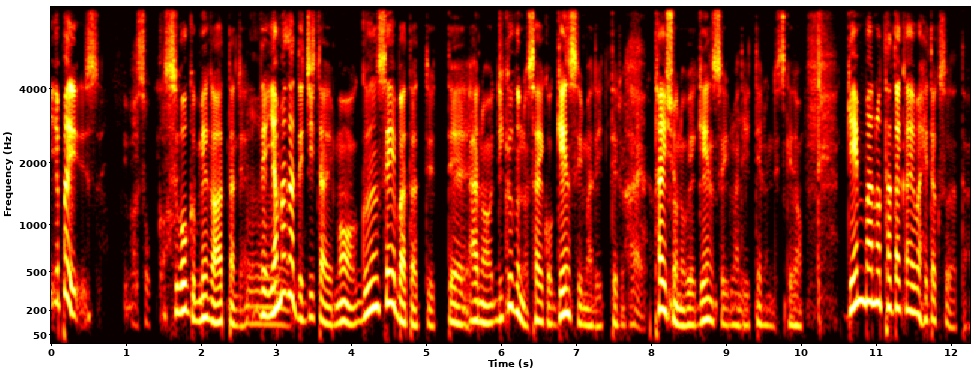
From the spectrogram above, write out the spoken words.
やっぱりすあそっか。すごく目があったんじゃない、うん。で山形自体も軍政旗って言って、うん。あの陸軍の最高元帥まで行ってる。はい。大将の上元帥まで行ってるんですけど、現場の戦いは下手くそだった。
